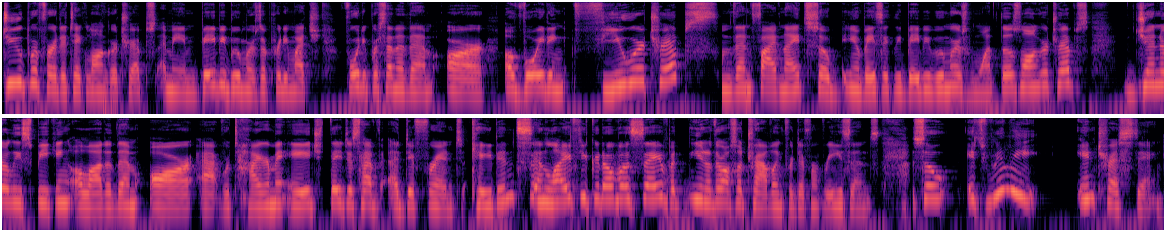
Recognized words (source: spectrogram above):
do prefer to take longer trips. I mean, baby boomers are pretty much 40% of them are avoiding fewer trips than five nights. So, you know, basically, baby boomers want those longer trips. Generally speaking, a lot of them are at retirement age. They just have a different cadence in life, you could almost say, but, you know, they're also traveling for different reasons. So, it's really interesting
